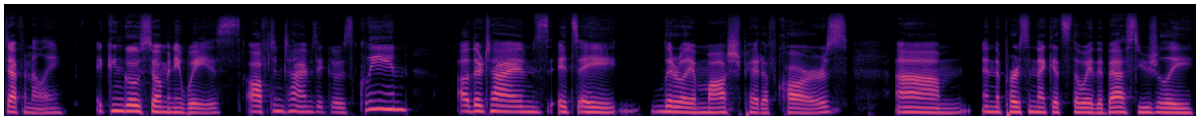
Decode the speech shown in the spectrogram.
Definitely. It can go so many ways. Oftentimes it goes clean. Other times it's a literally a mosh pit of cars. Um, and the person that gets the way the best usually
